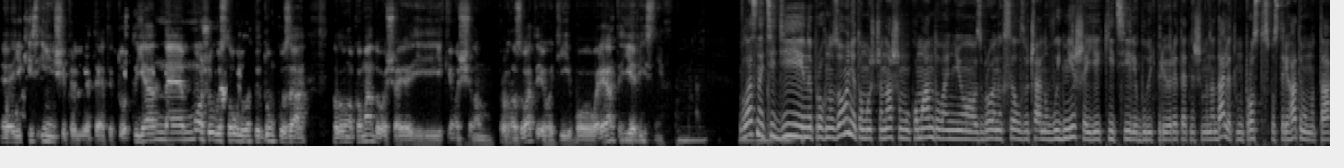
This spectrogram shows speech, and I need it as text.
е, якісь інші пріоритети. Тут я не можу висловлювати думку за головнокомандувача і якимось чином прогнозувати його дії, бо варіанти є різні. Власне, ці дії не прогнозовані, тому що нашому командуванню збройних сил звичайно видніше, які цілі будуть пріоритетнішими надалі. Тому просто спостерігатимемо та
